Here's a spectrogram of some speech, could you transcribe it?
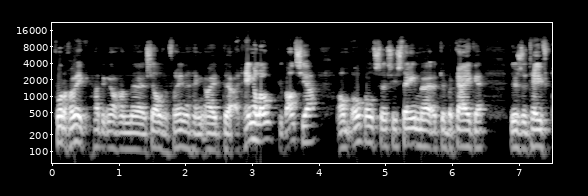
Vorige week had ik nog een, zelfs een vereniging uit, uit Hengelo, Tubantia, om ook ons systeem te bekijken. Dus het heeft,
